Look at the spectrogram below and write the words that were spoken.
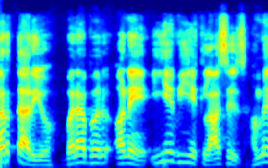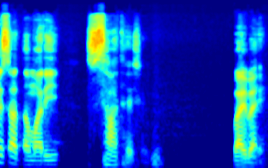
કરતા રહ્યો. બરાબર? અને ઈએ વીએ ક્લાસીસ હંમેશા તમારી સાથે છે. બાય બાય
